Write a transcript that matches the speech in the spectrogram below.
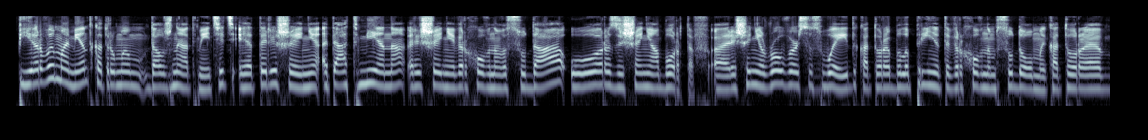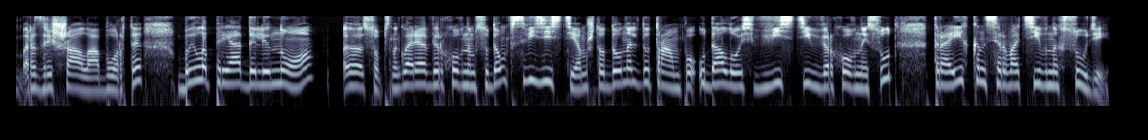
Первый момент, который мы должны отметить, это решение, это отмена решения Верховного суда о разрешении абортов. Э, решение Roe vs. Wade, которое было принято Верховным судом и которое разрешало аборты, было преодолено собственно говоря, Верховным судом в связи с тем, что Дональду Трампу удалось ввести в Верховный суд троих консервативных судей.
